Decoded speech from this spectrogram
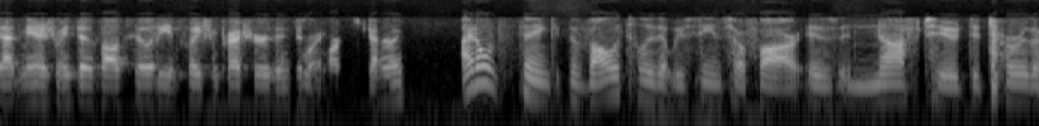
that management of volatility, inflation pressures, and just right. markets generally? I don't think the volatility that we've seen so far is enough to deter the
